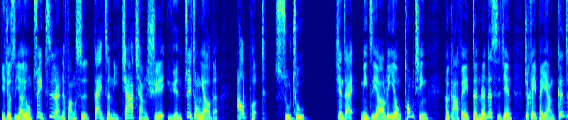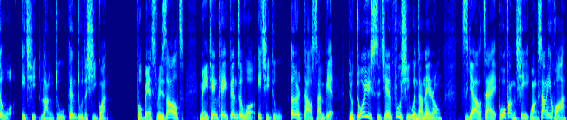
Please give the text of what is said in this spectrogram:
也就是要用最自然的方式，带着你加强学语言最重要的 output 输出。现在你只要利用通勤、喝咖啡等人的时间，就可以培养跟着我一起朗读跟读的习惯。For best results，每天可以跟着我一起读二到三遍，有多余时间复习文章内容。只要在播放器往上一滑，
